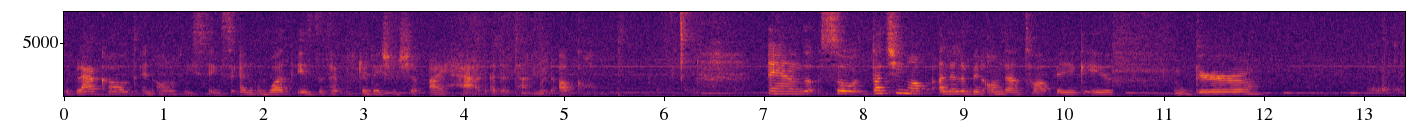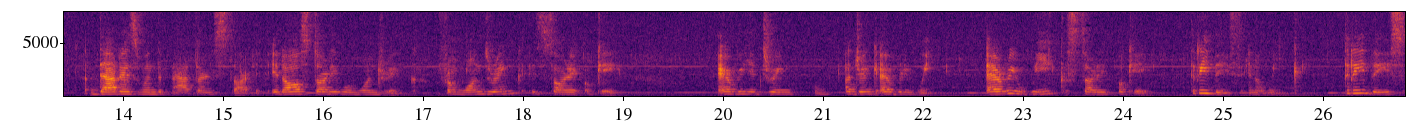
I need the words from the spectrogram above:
the blackout and all of these things and what is the type of relationship I had at the time with alcohol. And so touching up a little bit on that topic is girl that is when the pattern started. It all started with one drink from one drink it started okay every drink a drink every week every week started okay three days in a week three days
